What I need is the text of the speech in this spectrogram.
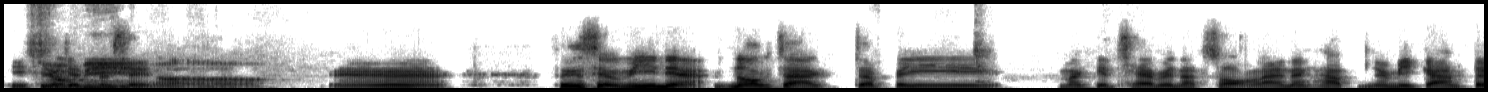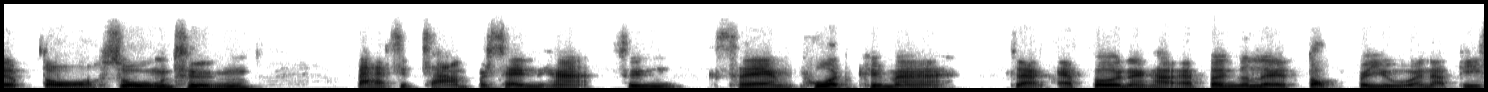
ที่สิบเจ็ดเปอร์เซ็นต์อ่าซึ่งเซี่ยมี่เนี่ยนอกจากจะไป Market Share เป็นอันดับสองแล้วนะครับ ยังมีการเติบโตสูงถึง 83%ฮะซึ่งแซงพรวดขึ้นมาจาก Apple นะครับ Apple ก็เลยตกไปอยู่อันดับที่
